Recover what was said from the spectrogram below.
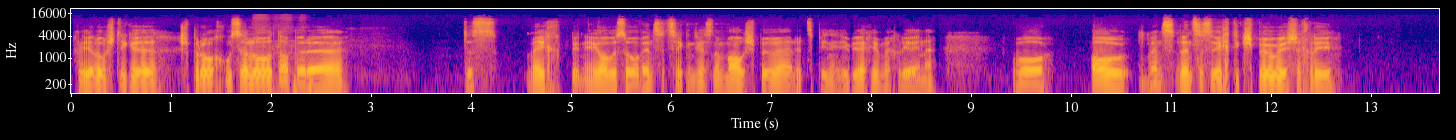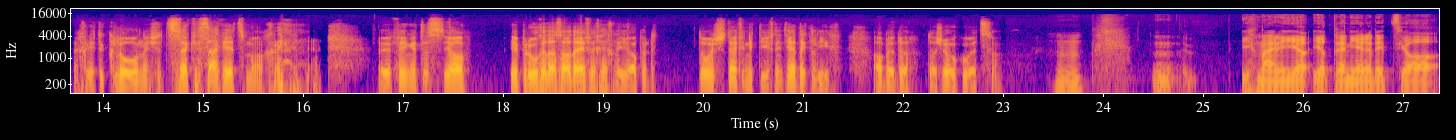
bisschen einen lustigen Spruch rauslässt, aber äh, das ich, bin ich auch so, wenn es jetzt irgendwie ein normales Spiel wäre, jetzt bin ich, ich bin eigentlich immer ein bisschen einer, wo auch, wenn es ein wichtiges Spiel ist, ein bisschen, ein bisschen der Klon ist, jetzt sage, sage ich jetzt mal. ich finde das, ja, ich brauche das halt einfach ein bisschen, aber da ist definitiv nicht jeder gleich. Aber da, das ist auch gut so. Mhm. Ich meine, ihr, ihr trainiert jetzt ja,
